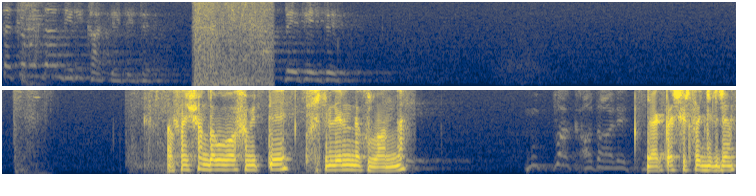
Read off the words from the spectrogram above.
Takımından biri katledildi. Katledildi. Aslında şu anda bu buff'ı bitti. Skill'lerini de kullandı. Yaklaşırsa gireceğim.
